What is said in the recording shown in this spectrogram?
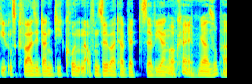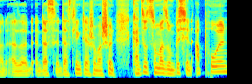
die uns quasi dann die Kunden auf dem Silbertablett servieren. Okay, ja, super. Also das, das klingt ja schon mal schön. Kannst du uns noch mal so ein bisschen abholen?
